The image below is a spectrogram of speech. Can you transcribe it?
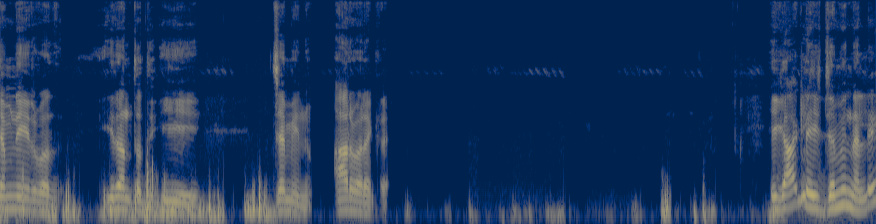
ಜಮೀನು ಇರ್ಬೋದು, ಇರೋಂಥದ್ದು ಈ ಜಮೀನು. ಆರೂವರೆ ಎಕರೆ. ಈಗಾಗಲೇ ಈ ಜಮೀನಲ್ಲಿ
